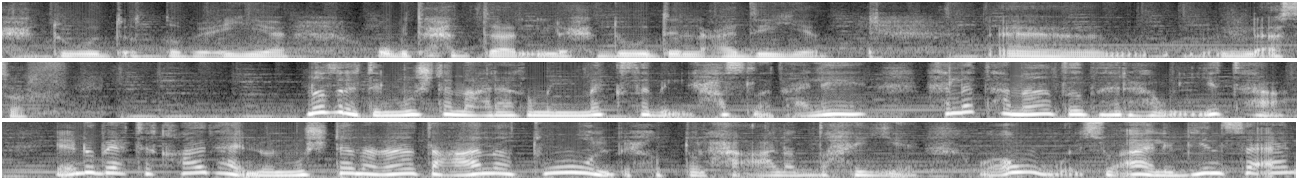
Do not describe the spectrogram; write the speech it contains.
حدود الطبيعية وبتعدى الحدود العادية. آه، للأسف. نظرة المجتمع رغم المكسب اللي حصلت عليه خلتها ما تظهر هويتها لأنه باعتقادها أنه المجتمعات على طول بيحطوا الحق على الضحية. وأول سؤال بينسأل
